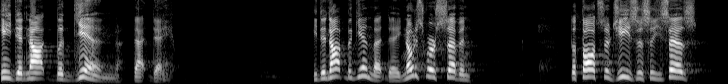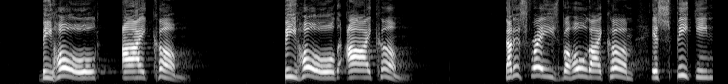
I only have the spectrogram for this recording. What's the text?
he did not begin that day. He did not begin that day. Notice verse 7 the thoughts of Jesus. He says, Behold, I come. Behold, I come. Now, this phrase, Behold, I come, is speaking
